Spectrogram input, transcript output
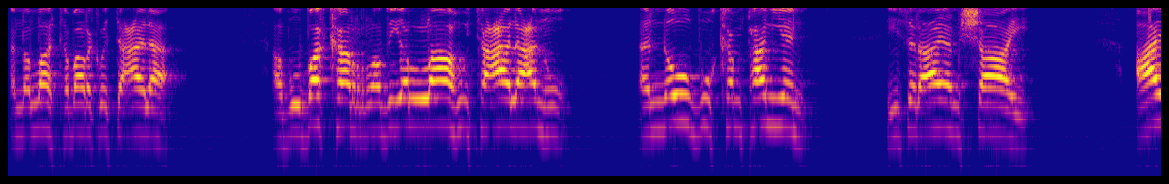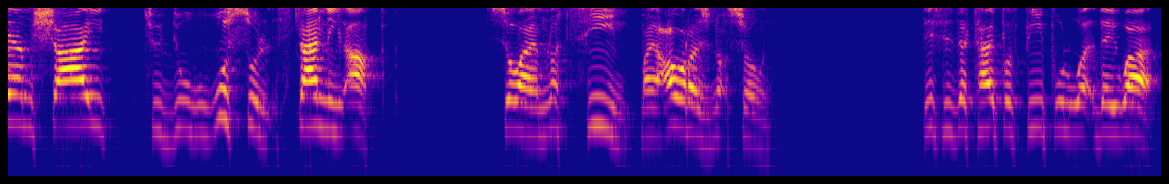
and Allah Tabarak wa Ta'ala, Abu Bakr radiallahu ta'ala anhu, a noble companion, he said, I am shy. I am shy to do ghusl standing up. So I am not seen. My awrah is not shown. This is the type of people what they were.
